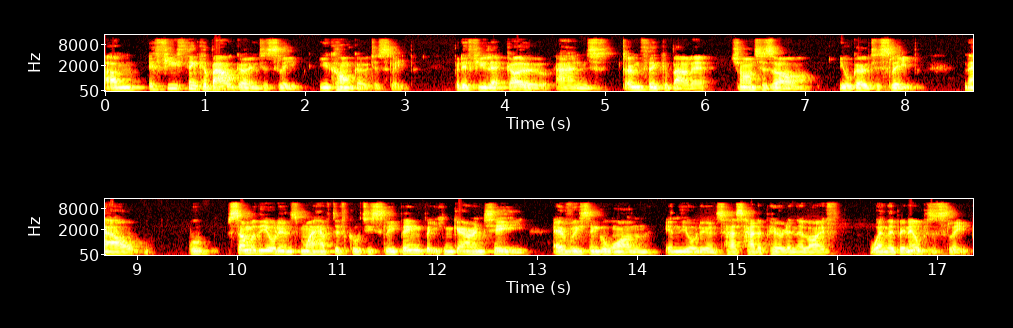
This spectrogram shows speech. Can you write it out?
um, if you think about going to sleep, you can't go to sleep. But if you let go and don't think about it, chances are you'll go to sleep. Now, well, some of the audience might have difficulty sleeping, but you can guarantee every single one in the audience has had a period in their life when they've been able to sleep.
